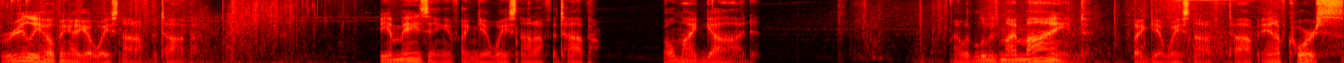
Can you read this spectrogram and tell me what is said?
Really hoping I get waste not off the top. Be amazing if I can get waste not off the top. Oh my god. I would lose my mind if I get waste not off the top. And of course,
